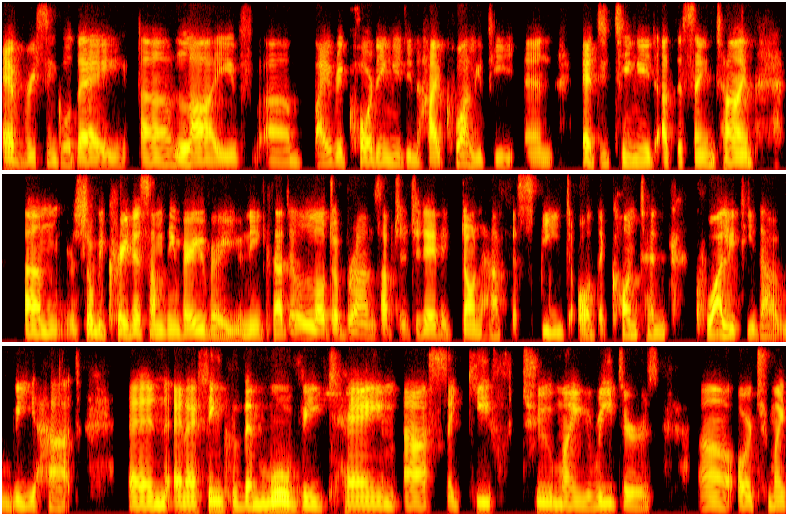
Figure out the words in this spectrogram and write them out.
every single day uh, live um, by recording it in high quality and editing it at the same time. Um, so we created something very very unique that a lot of brands up to today they don't have the speed or the content quality that we had. And and i think the movie came as a gift to my readers uh, or to my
